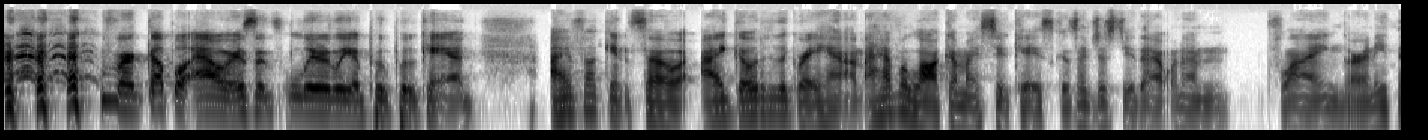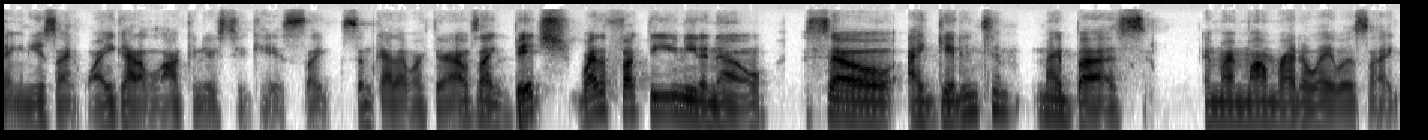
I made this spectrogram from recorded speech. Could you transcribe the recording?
for a couple hours. It's literally a poo poo can. I fucking so I go to the Greyhound. I have a lock on my suitcase because I just do that when I'm flying or anything. And he's like, "Why you got a lock in your suitcase?" Like some guy that worked there. I was like, "Bitch, why the fuck do you need to know?" So I get into my bus, and my mom right away was like,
